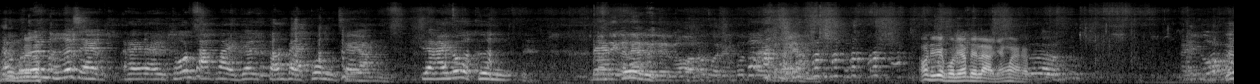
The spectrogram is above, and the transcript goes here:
เดี๋ยวมือมือแสงให้ให้โทนพักไว้เดี๋ยวตอนแบกกุ้งแสงจะให้ลูกขึ้นแบกกุ้งเอาเดี๋ยวผมเลี้ยงเดี๋ยวลายังมาครับ โอ้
